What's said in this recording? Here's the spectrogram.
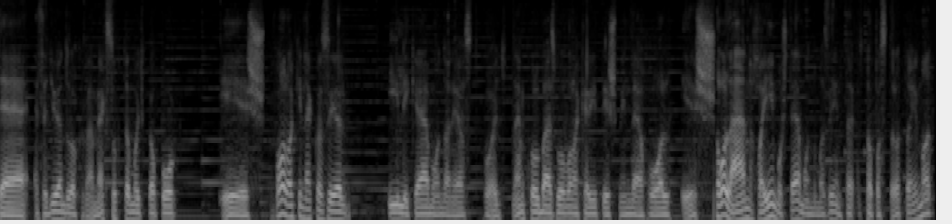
de ez egy olyan dolog, hogy már megszoktam, hogy kapok, és valakinek azért illik elmondani azt, hogy nem kolbászból van a kerítés mindenhol, és talán, ha én most elmondom az én tapasztalataimat,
